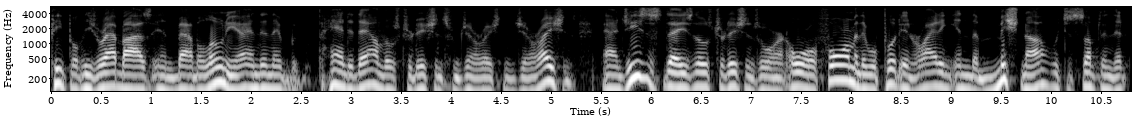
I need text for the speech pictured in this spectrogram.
people, these rabbis in Babylonia, and then they handed down those traditions from generation to generation. Now, in Jesus' days, those traditions were in oral form and they were put in writing in the Mishnah, which is something that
